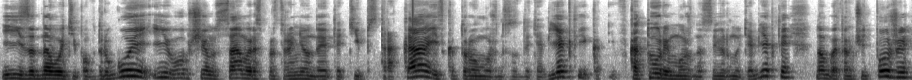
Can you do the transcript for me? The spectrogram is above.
и из одного типа в другой. И, в общем, самый распространенный это тип строка, из которого можно создать объекты, в который можно совернуть объекты, но об этом чуть позже.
